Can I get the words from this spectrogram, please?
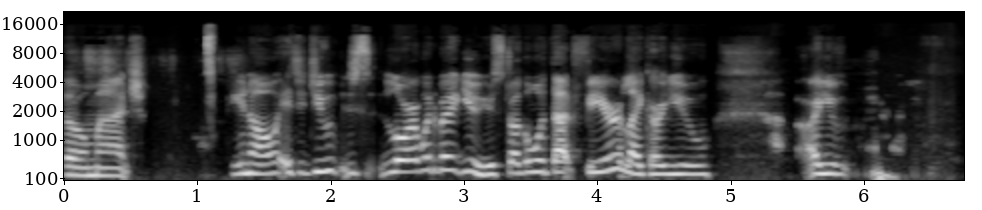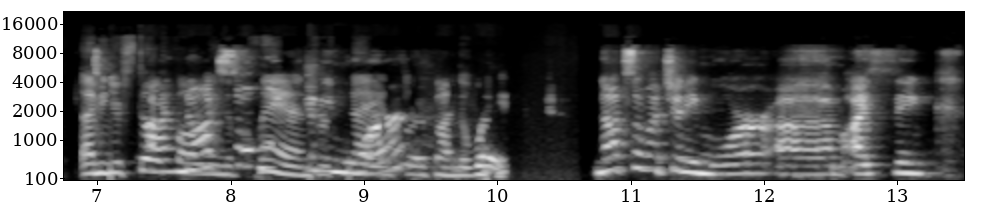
so much you know did you laura what about you you struggle with that fear like are you are you I mean, you're still I'm following the so plan anymore. find the weight. Not so much anymore. Um, I think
